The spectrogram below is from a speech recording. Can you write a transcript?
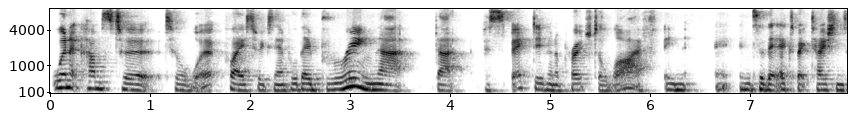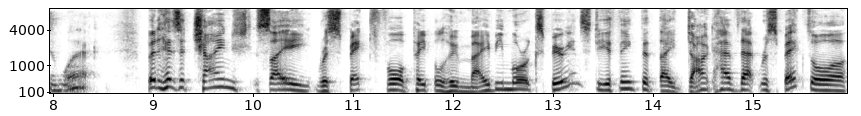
when it comes to to a workplace, for example, they bring that that perspective and approach to life in into their expectations of work. But has it changed, say, respect for people who may be more experienced? Do you think that they don't have that respect, or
